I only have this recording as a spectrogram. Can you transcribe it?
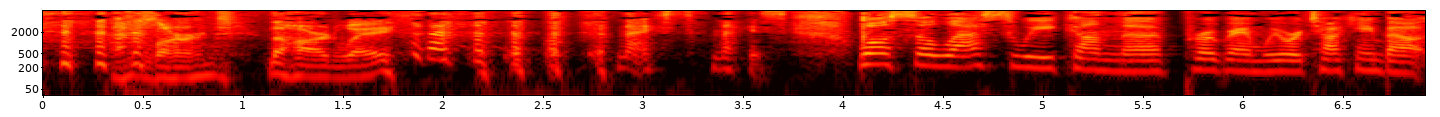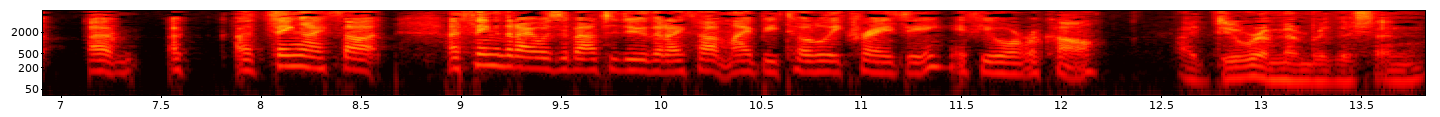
I've learned the hard way. nice, nice. Well, so last week on the program, we were talking about a, a, a thing I thought, a thing that I was about to do that I thought might be totally crazy, if you will recall. I do remember this, and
